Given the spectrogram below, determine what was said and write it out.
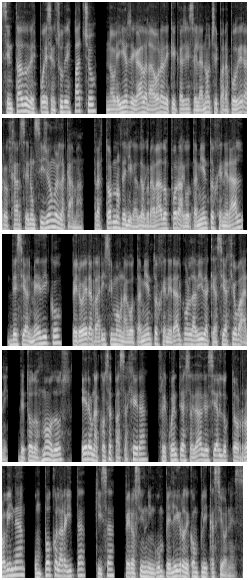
Sentado después en su despacho, no veía llegada la hora de que cayese la noche para poder arrojarse en un sillón o en la cama. Trastornos del hígado agravados por agotamiento general, decía el médico, pero era rarísimo un agotamiento general con la vida que hacía Giovanni. De todos modos, era una cosa pasajera, frecuente a esa edad decía el doctor Robina, un poco larguita, quizá, pero sin ningún peligro de complicaciones.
